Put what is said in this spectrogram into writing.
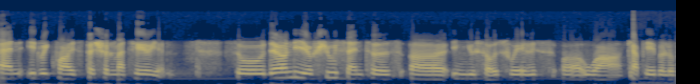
and it requires special material. So there are only a few centers uh, in New South Wales uh, who are capable of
